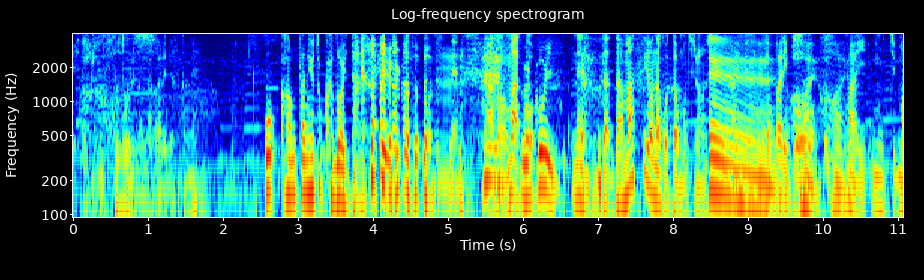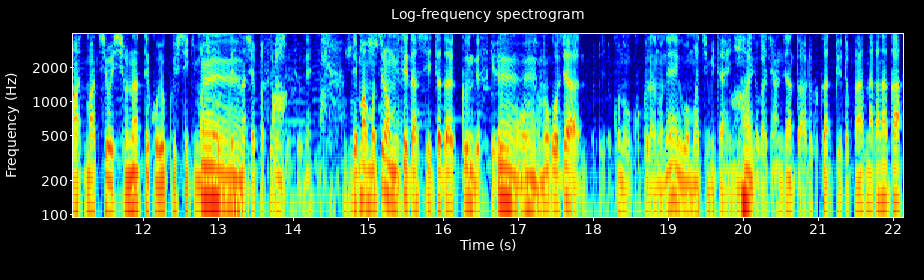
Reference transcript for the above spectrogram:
一つの一通りの流れですかね。を簡単に言うと口説いたっていうこと そうですね。あのまあこすごい。うねだ騙すようなことはもちろんしてないんですけど、ええやっぱりこう、はいはい。まあ街を一緒になってこう良くしていきましょうって話はやっぱするんですよね。でまあもちろんお店出していただくんですけれども、ええその後じゃあこの小倉のね魚町みたいにはい。人がじゃんじゃんと歩くかっていうと、まあなかなか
